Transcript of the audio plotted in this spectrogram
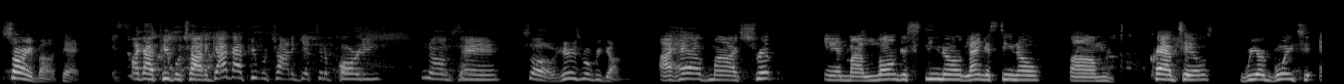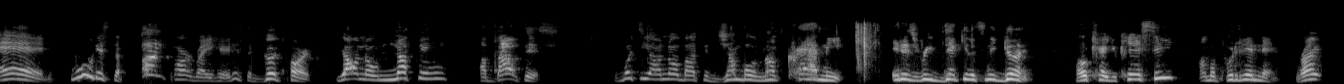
Sorry about that. I got people trying to I got people trying to get to the party. You know what I'm saying? So here's what we got. I have my shrimp and my longestino, langostino um, crab tails. We are going to add. Woo, this is the fun part right here. This is the good part. Y'all know nothing about this. What do y'all know about the jumbo lump crab meat? It is ridiculously good. Okay, you can't see? I'm gonna put it in there, right?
